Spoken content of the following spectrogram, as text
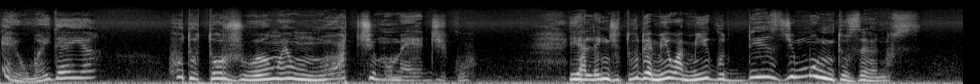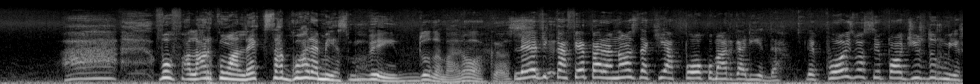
é uma ideia. O doutor João é um ótimo médico. E, além de tudo, é meu amigo desde muitos anos. Ah, vou falar com Alex agora mesmo. Bem, dona Marocas. Leve café para nós daqui a pouco, Margarida. Depois você pode ir dormir.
